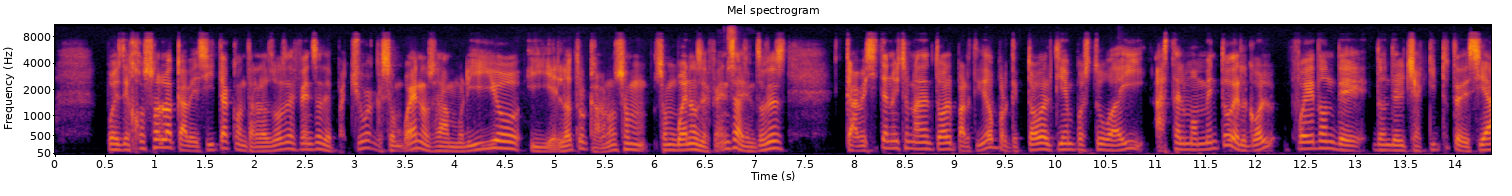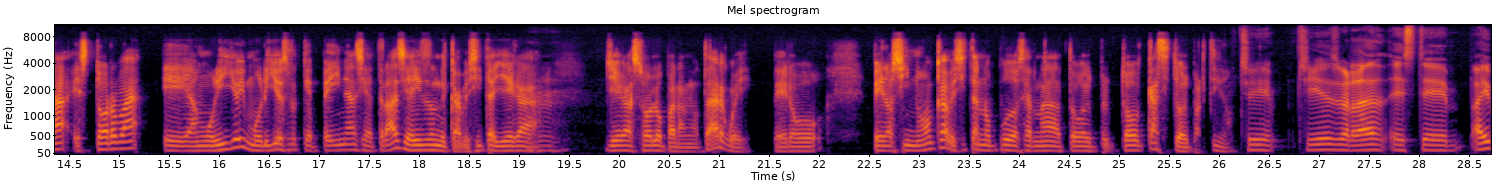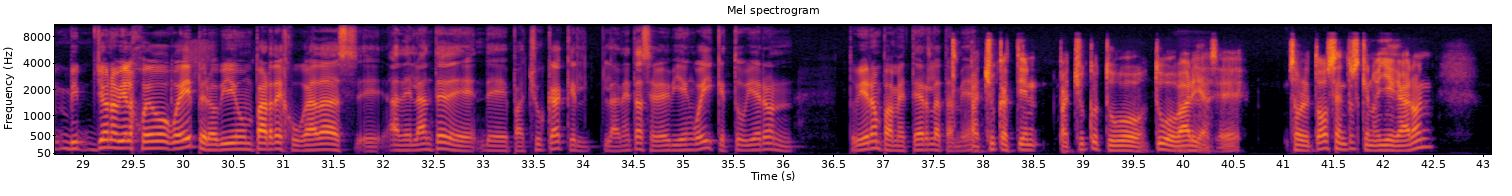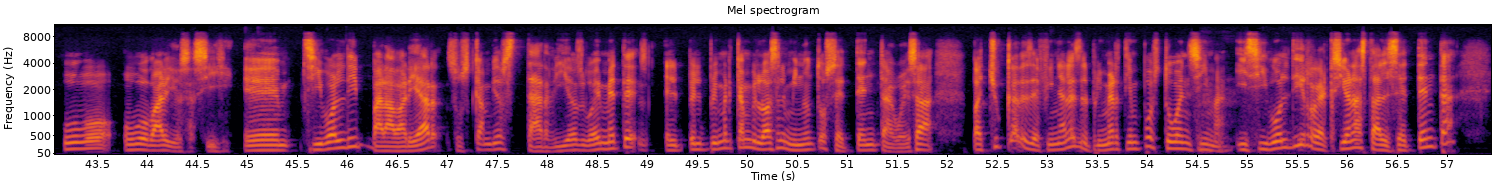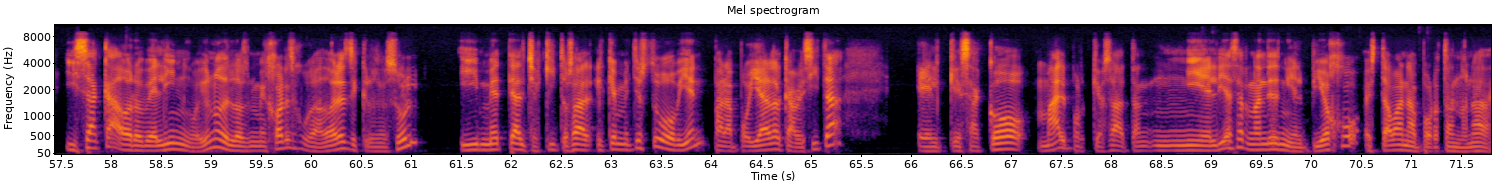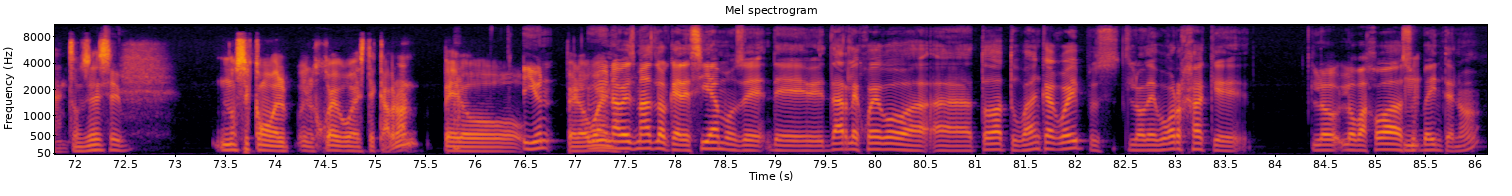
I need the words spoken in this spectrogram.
pues dejó solo a cabecita contra los dos defensas de Pachuca, que son buenos, o sea, Murillo y el otro cabrón son, son buenos defensas. Entonces, Cabecita no hizo nada en todo el partido porque todo el tiempo estuvo ahí. Hasta el momento del gol fue donde, donde el Chaquito te decía estorba eh, a Murillo y Murillo es el que peina hacia atrás y ahí es donde Cabecita llega, llega solo para anotar, güey. Pero, pero si no, Cabecita no pudo hacer nada todo el, todo, casi todo el partido. Sí, sí, es verdad. Este, yo no vi el juego, güey, pero vi un par de jugadas eh, adelante de, de Pachuca que la neta se ve bien, güey, que tuvieron Tuvieron para meterla también. Pachuca tiene, Pachuco tuvo, tuvo varias, eh. Sobre todo centros que no llegaron. Hubo, hubo varios así. Eh, Siboldi, para variar, sus cambios tardíos, güey, mete. El, primer cambio lo hace el minuto 70, güey. O sea, Pachuca desde finales del primer tiempo estuvo encima. Y Siboldi reacciona hasta el 70 y saca a Orbelín, güey, uno de los mejores jugadores de Cruz Azul, y mete al Chaquito. O sea, el que metió estuvo bien para apoyar al cabecita el que sacó mal, porque, o sea, ni Elías Hernández ni el Piojo estaban aportando nada. Entonces, no sé cómo el, el juego este cabrón, pero, y pero bueno. una vez más lo que decíamos de, darle juego a, toda tu banca, güey, pues lo de Borja que lo, bajó a mm. sub-20, ¿no?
